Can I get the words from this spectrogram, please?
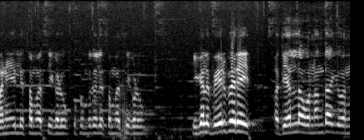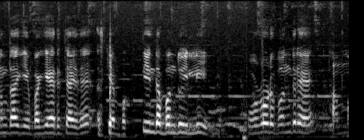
ಮನೆಯಲ್ಲಿ ಸಮಸ್ಯೆಗಳು, ಕುಟುಂಬದಲ್ಲಿ ಸಮಸ್ಯೆಗಳು, ಈಗೆಲ್ಲ ಬೇರೆ ಬೇರೆ ಇತ್ತು. ಅದೆಲ್ಲ ಒಂದೊಂದಾಗಿ ಒಂದೊಂದಾಗಿ ಬಗೆಹರಿತಾ ಇದೆ. ಅದಕ್ಕೆ ಭಕ್ತಿಯಿಂದ ಬಂದು ಇಲ್ಲಿ ಓಡೋಡಿ ಬಂದರೆ ಅಮ್ಮ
